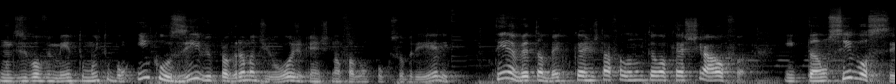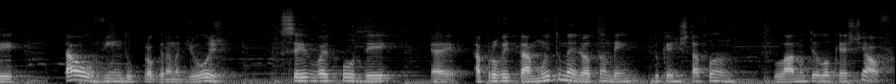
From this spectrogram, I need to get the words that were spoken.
um desenvolvimento muito bom. Inclusive, o programa de hoje, que a gente não falou um pouco sobre ele, tem a ver também com o que a gente está falando no Telocast Alpha. Então, se você está ouvindo o programa de hoje, você vai poder é, aproveitar muito melhor também do que a gente está falando lá no Telocast Alpha.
